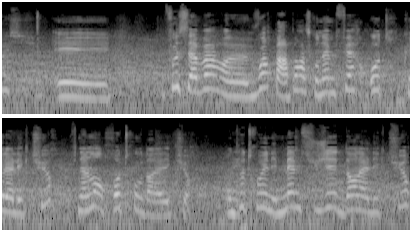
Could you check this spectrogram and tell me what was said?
oui, sûr. Et il faut savoir euh, voir par rapport à ce qu'on aime faire autre que la lecture. Finalement, on retrouve dans la lecture. On Oui. peut trouver les mêmes sujets dans la lecture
